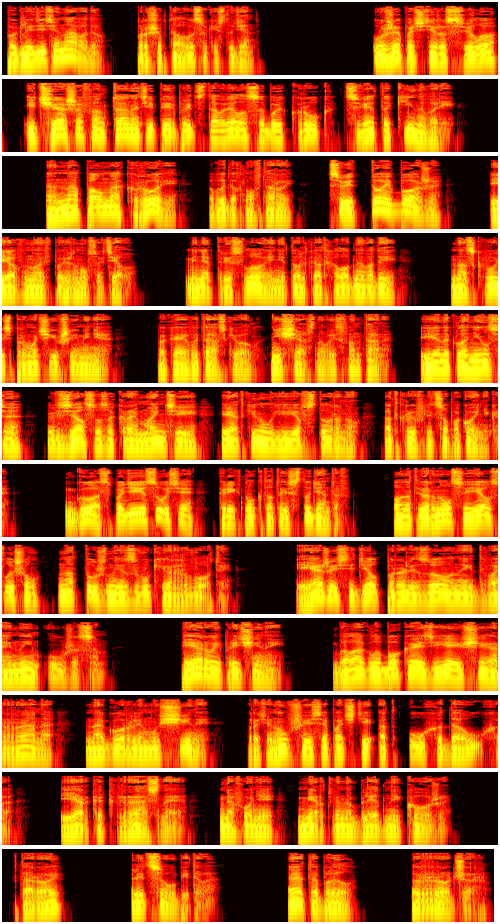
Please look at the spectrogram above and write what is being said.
«Поглядите на воду», — прошептал высокий студент. Уже почти рассвело, и чаша фонтана теперь представляла собой круг цвета киновари. «Она полна крови», — выдохнул второй. «Святой Боже!» Я вновь повернулся к телу. Меня трясло, и не только от холодной воды, насквозь промочившей меня пока я вытаскивал несчастного из фонтана. Я наклонился, взялся за край мантии и откинул ее в сторону, открыв лицо покойника. «Господи Иисусе!» — крикнул кто-то из студентов. Он отвернулся, и я услышал натужные звуки рвоты. Я же сидел парализованный двойным ужасом. Первой причиной была глубокая зияющая рана на горле мужчины, протянувшаяся почти от уха до уха, ярко-красная, на фоне мертвенно-бледной кожи. второй — лицо убитого. Это был Роджер.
